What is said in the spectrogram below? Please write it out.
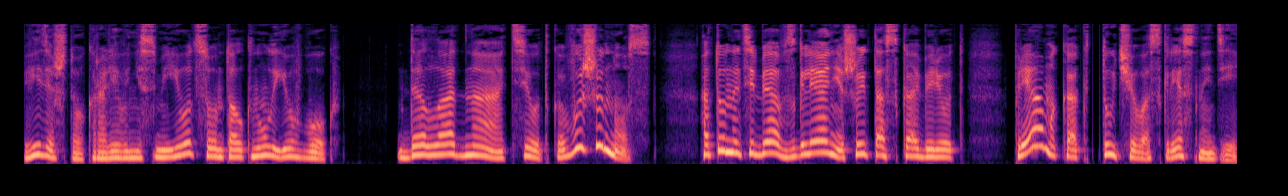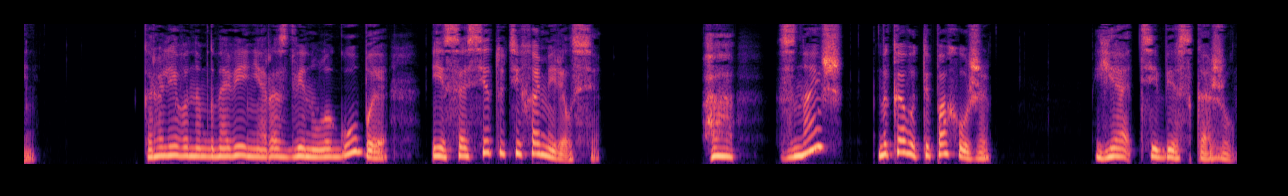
Видя, что королева не смеется, он толкнул ее в бок. «Да ладно, тетка, выше нос, а то на тебя взглянешь и тоска берет, прямо как туча воскресный день». Королева на мгновение раздвинула губы, и сосед утихомирился. «А знаешь, на кого ты похожа?» «Я тебе скажу.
